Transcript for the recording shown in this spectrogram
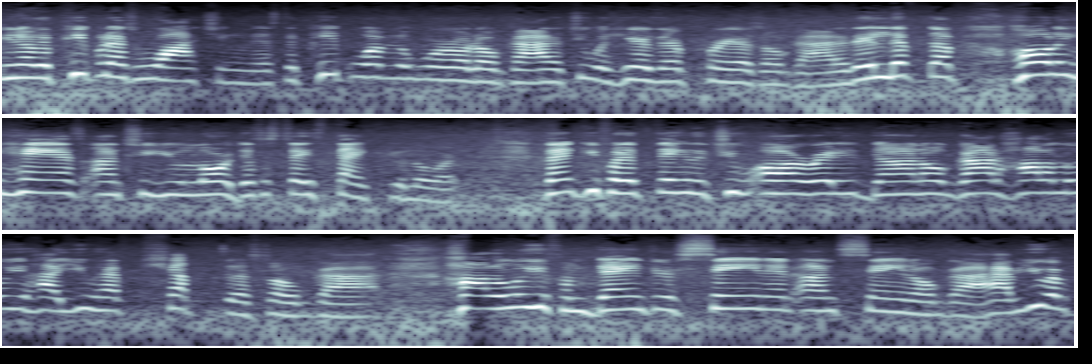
you know, the people that's watching this, the people of the world, oh God, that you would hear their prayers, oh God. As they lift up holy hands unto you, Lord, just to say thank you, Lord. Thank you for the things that you've already done, oh God. Hallelujah, how you have kept us, oh God. Hallelujah, from danger seen and unseen, oh God. Have you have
